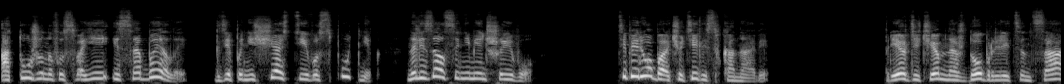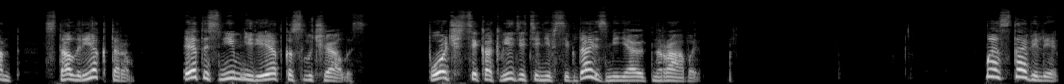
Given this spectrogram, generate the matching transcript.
от ужинов у своей Исабеллы, где, по несчастью, его спутник нализался не меньше его. Теперь оба очутились в канаве. Прежде чем наш добрый лицензант стал ректором, это с ним нередко случалось. Почти, как видите, не всегда изменяют нравы. Мы оставили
